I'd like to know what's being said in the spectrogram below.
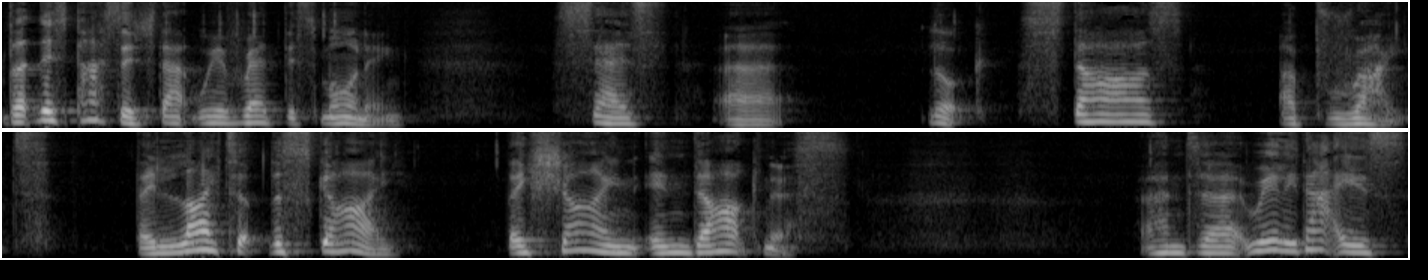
But this passage that we've read this morning says uh, look, stars are bright, they light up the sky, they shine in darkness. And uh, really, that is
